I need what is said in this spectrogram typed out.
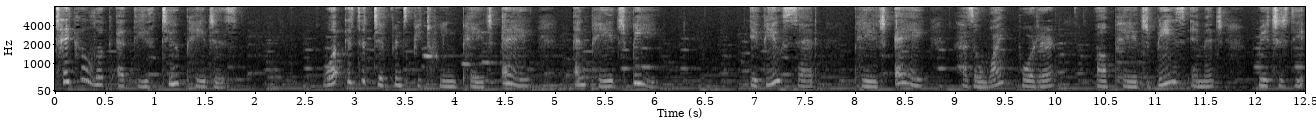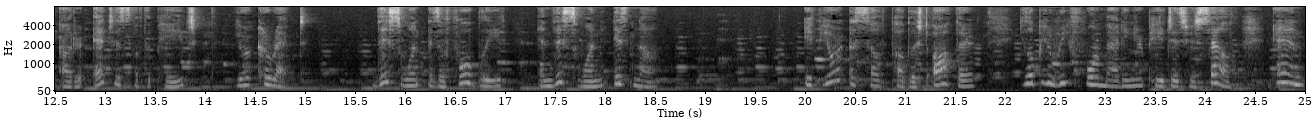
Take a look at these two pages. What is the difference between page A and page B? If you said page A has a white border while page B's image reaches the outer edges of the page, you're correct. This one is a full bleed and this one is not. If you're a self-published author, you'll be reformatting your pages yourself and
